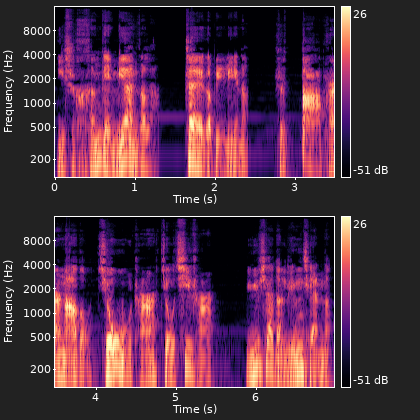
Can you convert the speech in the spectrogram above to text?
你是很给面子了。这个比例呢，是大牌拿走九五成、九七成，余下的零钱呢，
